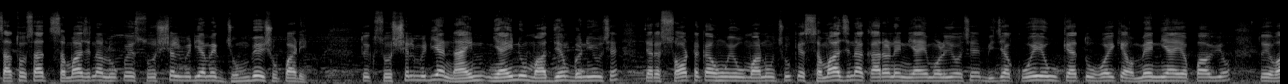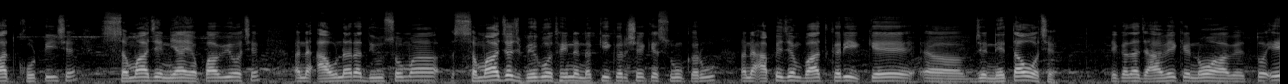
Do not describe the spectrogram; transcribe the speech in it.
સાથોસાથ સમાજના લોકોએ સોશિયલ મીડિયામાં એક ઝુંબેશ ઉપાડી તો એક સોશિયલ મીડિયા ન્યાયનું માધ્યમ બન્યું છે. ત્યારે સો ટકા હું એવું માનું છું કે સમાજના કારણે ન્યાય મળ્યો છે. બીજા કોઈ એવું કહેતું હોય કે અમે ન્યાય અપાવ્યો, તો એ વાત ખોટી છે. સમાજે ન્યાય અપાવ્યો છે અને આવનારા દિવસોમાં સમાજ જ ભેગો થઈને નક્કી કરશે કે શું કરવું. અને આપે જેમ વાત કરી કે જે નેતાઓ છે, એ કદાચ આવે કે ન આવે, તો એ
